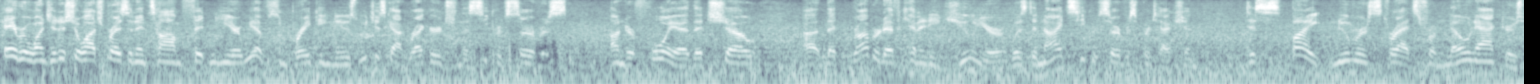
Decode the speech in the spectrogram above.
Hey everyone, Judicial Watch President Tom Fitton here. We have some breaking news. We just got records from the Secret Service under FOIA that show uh, that Robert F. Kennedy Jr. was denied Secret Service protection despite numerous threats from known actors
